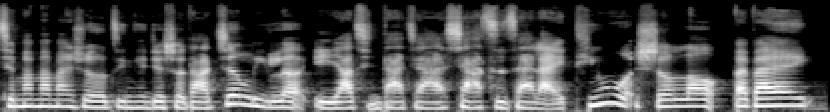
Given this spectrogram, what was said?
前面慢慢说，今天就说到这里了，也邀请大家下次再来听我说喽，拜拜。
